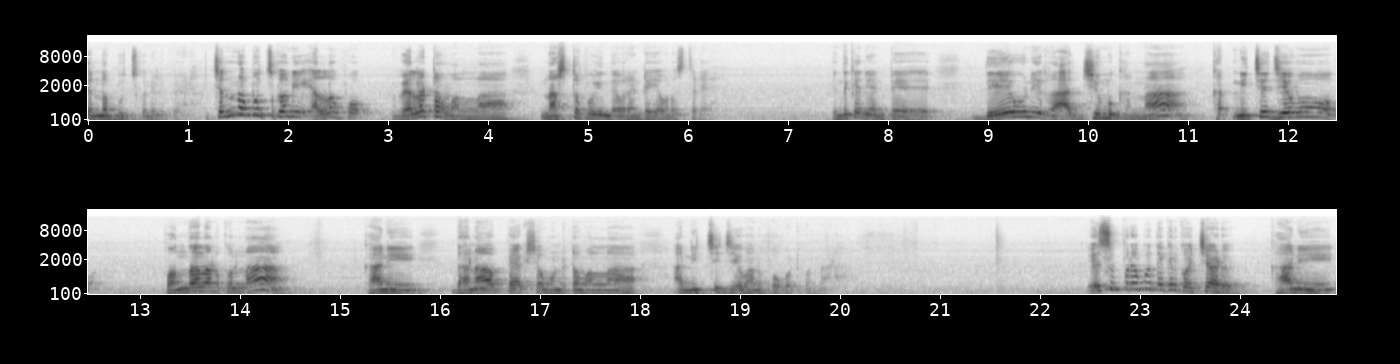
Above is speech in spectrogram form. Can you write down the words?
చిన్న బుచ్చుకొని వెళ్ళిపోయాడు. చిన్న బుచ్చుకొని వెళ్ళపో వెళ్ళటం వలన నష్టపోయింది ఎవరంటే యవనస్తుడే. ఎందుకని అంటే దేవుని రాజ్యము కన్నా నిత్య జీవం పొందాలనుకున్నా కానీ ధనాపేక్ష ఉండటం వలన ఆ నిత్య జీవాన్ని పోగొట్టుకున్నాడు. యేసుప్రభు దగ్గరికి వచ్చాడు. కానీ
